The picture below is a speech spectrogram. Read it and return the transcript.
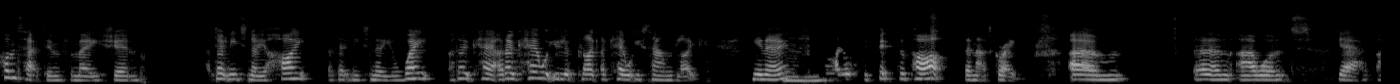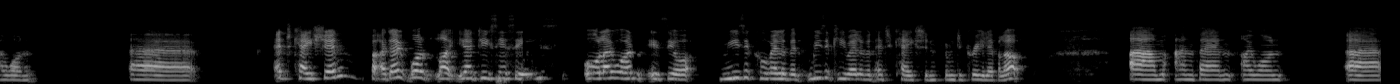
contact information. I don't need to know your height. I don't need to know your weight. I don't care. I don't care what you look like. I care what you sound like you know? Mm-hmm. if you fit the part then that's great. Um and i want yeah i want uh, education, but I don't want like your GCSEs. All I want is your musical relevant, musically relevant education from degree level up. Um, and then I want uh,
